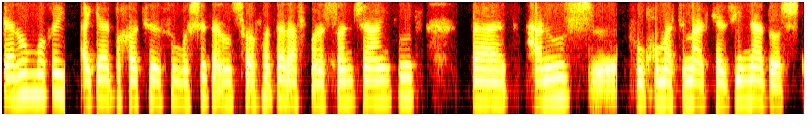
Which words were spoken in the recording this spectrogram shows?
در اون موقع اگر به خاطرتون باشه در اون سالها در افغانستان جنگ بود و هنوز حکومت مرکزی نداشت.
